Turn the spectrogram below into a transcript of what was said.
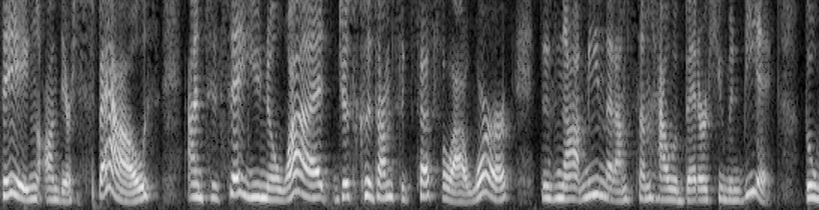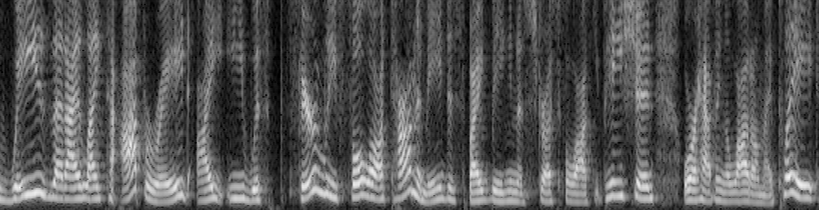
thing on their spouse and to say, you know what, just because I'm successful at work does not mean that I'm somehow a better human being. The ways that I like to operate, i.e., with fairly full autonomy, despite being in a stressful occupation or having a lot on my plate,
